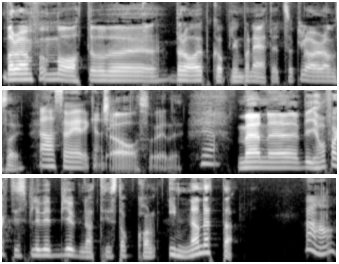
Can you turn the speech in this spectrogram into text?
Bara de får mat och eh, bra uppkoppling på nätet så klarar de sig. ja, så är det kanske. Ja, så är det. Ja. Men eh, vi har faktiskt blivit bjudna till Stockholm innan detta. Ja.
